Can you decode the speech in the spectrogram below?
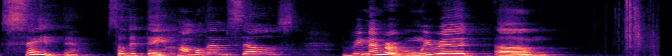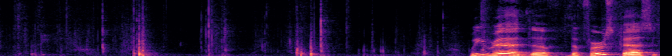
save them so that they humble themselves. Remember when we read um, we read the, the first passage,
